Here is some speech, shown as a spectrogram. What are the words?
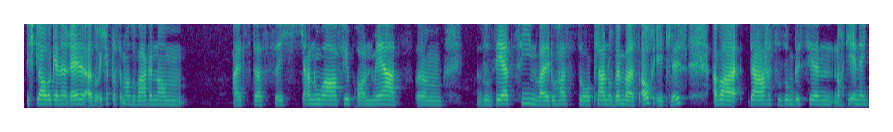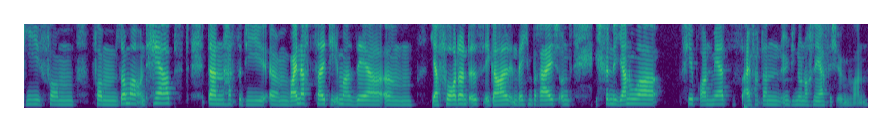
ich glaube generell, also ich habe das immer so wahrgenommen, als dass sich Januar, Februar und März ähm, so sehr ziehen, weil du hast so, klar, November ist auch eklig, aber da hast du so ein bisschen noch die Energie vom, vom Sommer und Herbst. Dann hast du die ähm, Weihnachtszeit, die immer sehr ähm, ja, fordernd ist, egal in welchem Bereich. Und ich finde, Januar, Februar und März ist einfach dann irgendwie nur noch nervig irgendwann.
